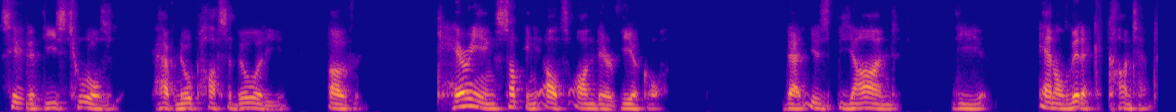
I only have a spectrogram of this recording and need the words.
say that these tools have no possibility of carrying something else on their vehicle that is beyond the analytic content.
